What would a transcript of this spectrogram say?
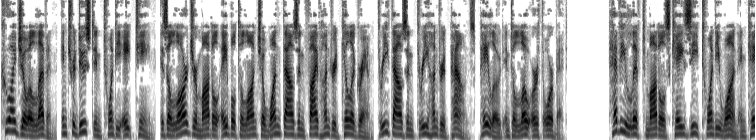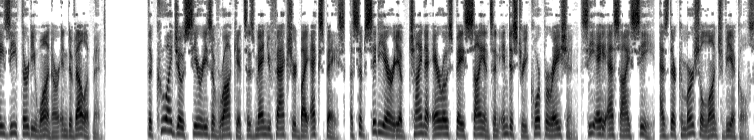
Kuaizhou 11, introduced in 2018, is a larger model able to launch a 1,500 kg 3,300 pounds payload into low Earth orbit. Heavy lift models KZ-21 and KZ-31 are in development. The Kuaizhou series of rockets is manufactured by ExPace, a subsidiary of China Aerospace Science and Industry Corporation as their commercial launch vehicles.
